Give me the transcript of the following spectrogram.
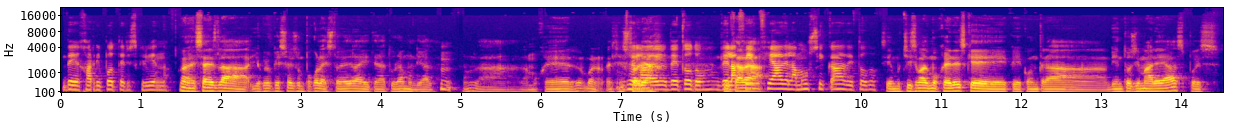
de Harry Potter escribiendo. Bueno, esa es la, yo creo que eso es un poco la historia de la literatura mundial. Hmm. ¿no? La, la, mujer, bueno, es historia... De, la, de todo, de la ciencia, la... de la música, de todo. Sí, muchísimas mujeres que, que, contra vientos y mareas, pues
